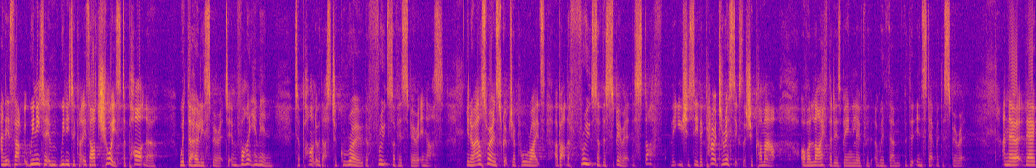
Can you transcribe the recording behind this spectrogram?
and it's that we need to, we need to, it's our choice to partner with the Holy Spirit, to invite Him in, to partner with us, to grow the fruits of His Spirit in us. You know, elsewhere in Scripture, Paul writes about the fruits of the Spirit, the stuff that you should see, the characteristics that should come out of a life that is being lived with, with them, with the, in step with the Spirit. And they're, they're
